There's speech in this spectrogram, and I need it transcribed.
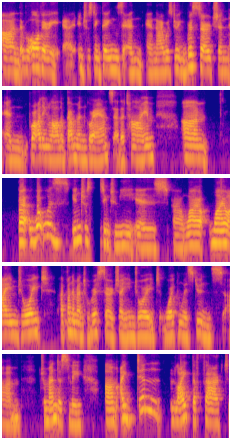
Um, they were all very uh, interesting things, and and I was doing research and and brought in a lot of government grants at the time. Um, but what was interesting to me is uh, while while I enjoyed uh, fundamental research, I enjoyed working with students um, tremendously. Um, I didn't like the fact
